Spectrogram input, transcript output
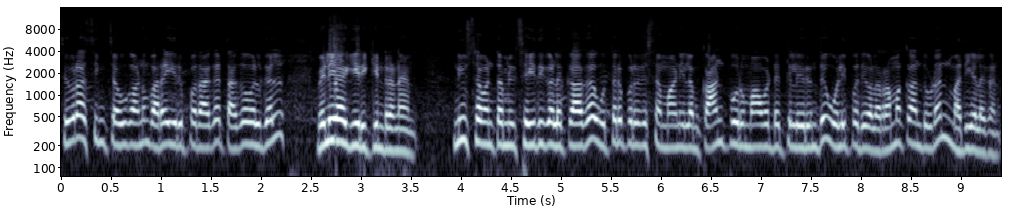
சிவராஜ் சிங் சௌகானும் வர இருப்பதாக தகவல்கள் வெளியாகி இருக்கின்றன. நியூஸ் செவன் தமிழ் செய்திகளுக்காக உத்தரப்பிரதேச மாநிலம் கான்பூர் மாவட்டத்திலிருந்து ஒளிப்பதிவாளர் ரமகாந்துடன் மதியழகன்.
